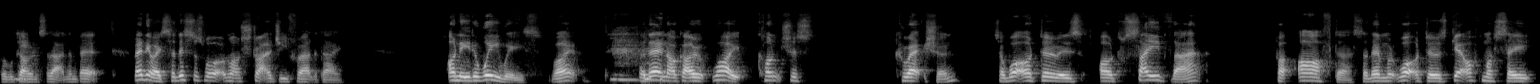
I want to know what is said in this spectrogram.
but we'll go Yeah. into that in a bit. But anyway, so this is what my strategy throughout the day. I need a wee wees, right? So then I'll go, right, conscious correction. So what I'll do is I'll save that for after. So then what I'll do is get off my seat.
